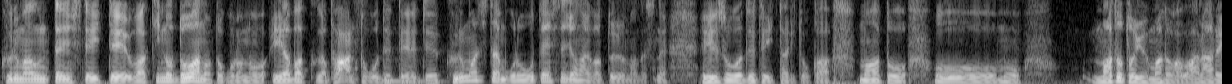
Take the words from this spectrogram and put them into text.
車運転していて、脇のドアのところのエアバッグがバーンとこう出て、で、車自体もこれ横転してんじゃないかというようなですね、映像が出ていたりとか、まあ、あと、もう、窓という窓が割られ、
